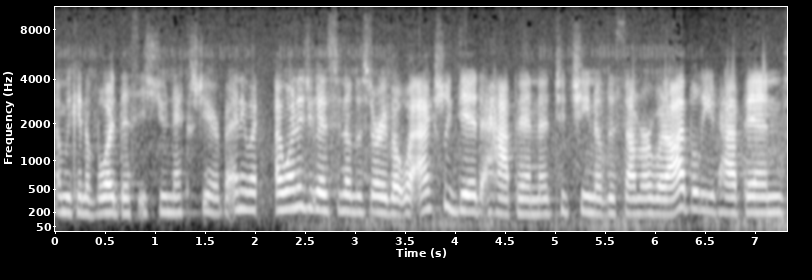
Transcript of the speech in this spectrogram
and we can avoid this issue next year. But anyway, I wanted you guys to know the story about what actually did happen to Chino this summer, what I believe happened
